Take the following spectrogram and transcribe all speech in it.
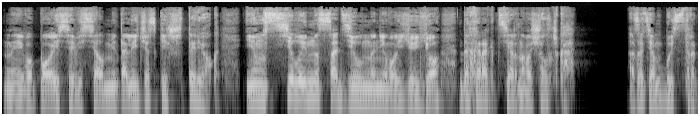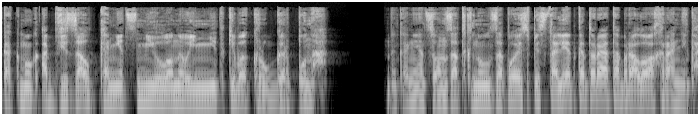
На его поясе висел металлический штырек, и он с силой насадил на него ее до характерного щелчка. А затем быстро как мог обвязал конец нейлоновой нитки вокруг гарпуна. Наконец он заткнул за пояс пистолет, который отобрал у охранника.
